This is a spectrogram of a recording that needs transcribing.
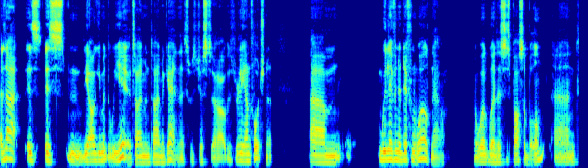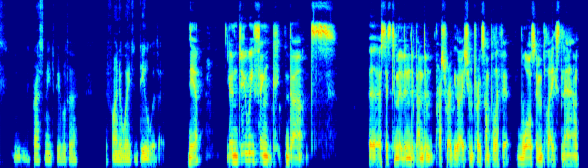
and that is is the argument that we hear time and time again. This was just uh, it was really unfortunate. Um, we live in a different world now, a world where this is possible, and the press need to be able to to find a way to deal with it. Yeah. And do we think that a system of independent press regulation, for example, if it was in place now,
